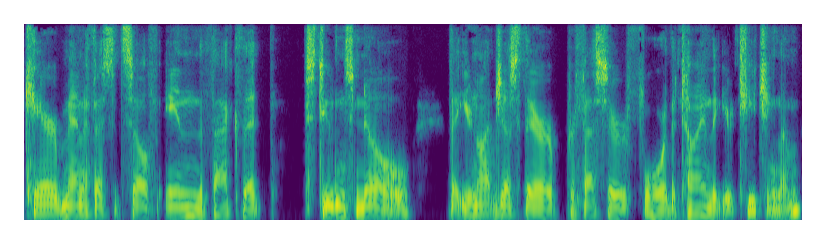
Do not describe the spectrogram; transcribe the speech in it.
Care manifests itself in the fact that students know that you're not just their professor for the time that you're teaching them,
